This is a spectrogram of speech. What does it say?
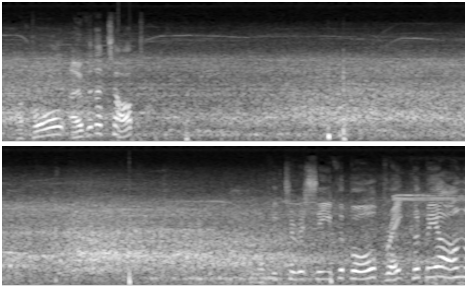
A ball over the top. Looking to receive the ball. Break could be on.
